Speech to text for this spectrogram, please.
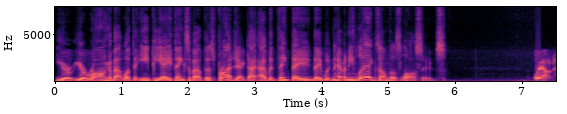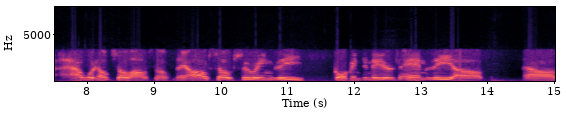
you're you're wrong about what the EPA thinks about this project." I, I would think they they wouldn't have any legs on those lawsuits. Well, I would hope so also. They're also suing the Corps of Engineers and the uh, uh,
